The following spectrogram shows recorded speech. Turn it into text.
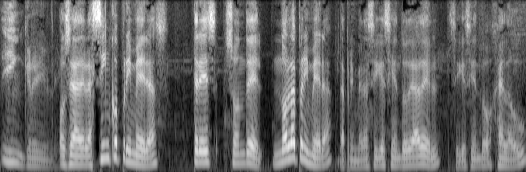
Increíble. O sea, de las cinco primeras, tres son de él. No la primera, la primera sigue siendo de Adele, sigue siendo Hello,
